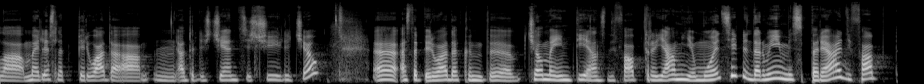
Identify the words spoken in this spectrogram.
la, mai ales la perioada adolescenței și liceu, uh, asta perioada când uh, cel mai intens, de fapt, trăiam emoțiile, dar mie mi se părea, de fapt,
